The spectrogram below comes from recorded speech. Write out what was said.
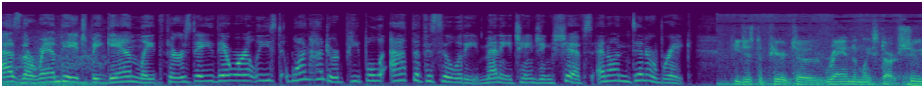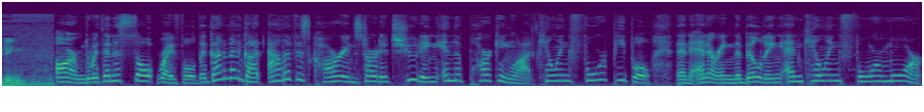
As the rampage began late Thursday, there were at least 100 people at the facility, many changing shifts and on dinner break. He just appeared to randomly start shooting. Armed with an assault rifle, the gunman got out of his car and started shooting in the parking lot, killing four people, then entering the building and killing four more.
